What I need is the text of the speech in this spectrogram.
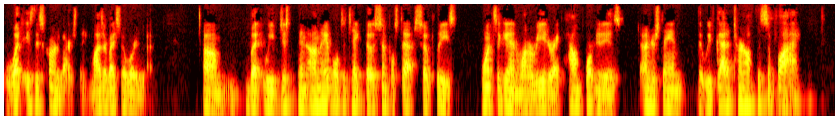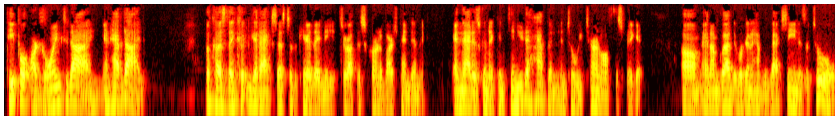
what is this coronavirus thing? Why is everybody so worried about it? Um, but we've just been unable to take those simple steps. So please, once again, want to reiterate how important it is to understand that we've got to turn off the supply. People are going to die and have died because they couldn't get access to the care they need throughout this coronavirus pandemic. And that is going to continue to happen until we turn off the spigot. Um, and I'm glad that we're going to have the vaccine as a tool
